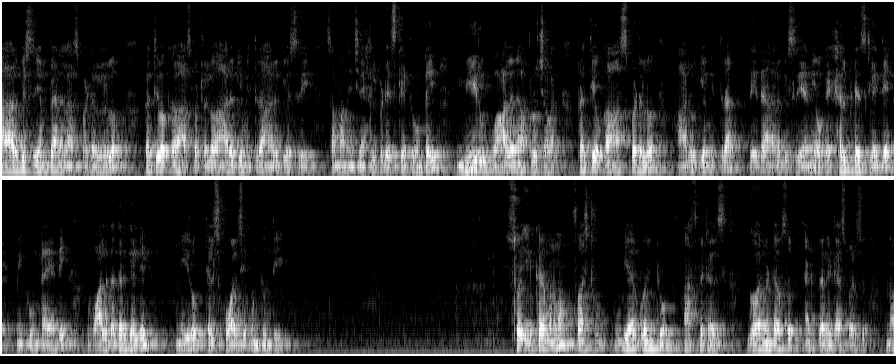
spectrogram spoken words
ఆరోగ్యశ్రీ ఎంపానల్ హాస్పిటల్లో ప్రతి ఒక్క హాస్పిటల్లో ఆరోగ్య మిత్ర ఆరోగ్యశ్రీ సంబంధించిన హెల్ప్ డెస్క్ అయితే ఉంటాయి. మీరు వాళ్ళని అప్రోచ్ అవ్వాలి. ప్రతి ఒక్క హాస్పిటల్లో ఆరోగ్యమిత్ర లేదా ఆరోగ్యశ్రీ అని ఒక హెల్ప్ డెస్క్లు అయితే మీకు ఉంటాయండి. వాళ్ళ దగ్గరికి వెళ్ళి మీరు తెలుసుకోవాల్సి ఉంటుంది. సో ఇక్కడ మనము first we're going to hospitals government hospital and private hospitals నా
